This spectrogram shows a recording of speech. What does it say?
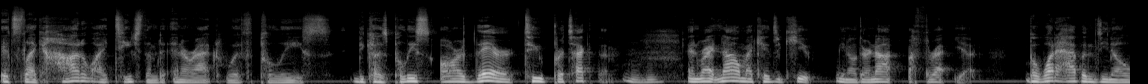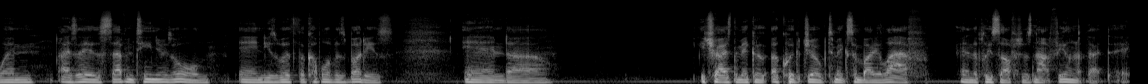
it's like, how do I teach them to interact with police? Because police are there to protect them. And right now, my kids are cute. You know, they're not a threat yet. But what happens, you know, when Isaiah is 17 years old and he's with a couple of his buddies and uh, he tries to make a, a quick joke to make somebody laugh and the police officer's not feeling it that day?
